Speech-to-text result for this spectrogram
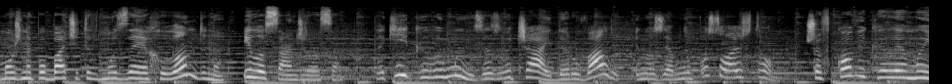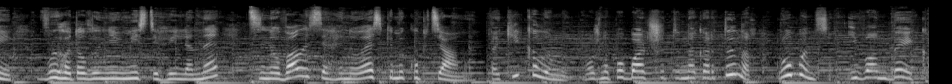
можна побачити в музеях Лондона і Лос-Анджелеса. Такі килими зазвичай дарували іноземним посольством. Шовкові килими, виготовлені в місті Гіляне, цінувалися генуезькими купцями. Такі килими можна побачити на картинах Рубенса і Ван Дейка.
